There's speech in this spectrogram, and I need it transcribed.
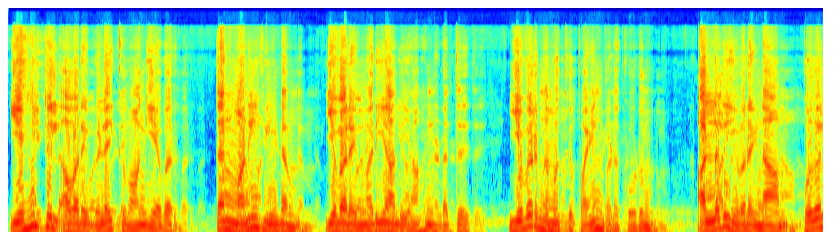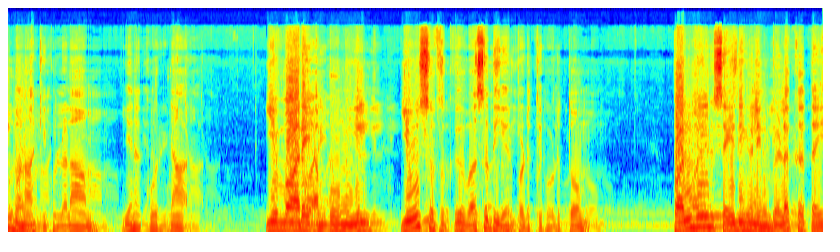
எகிப்தில் அவரை விலைக்கு வாங்கியவர் தன் மனைவியிடம் இவரை மரியாதையாக நடத்து இவர் நமக்கு பயன்படக்கூடும் அல்லது இவரை நாம் புதல்வனாக்கிக் கொள்ளலாம் என கூறினார். இவ்வாறே அப்பூமியில் யூசுஃபுக்கு வசதி ஏற்படுத்தி கொடுத்தோம். பல்வேறு செய்திகளின் விளக்கத்தை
